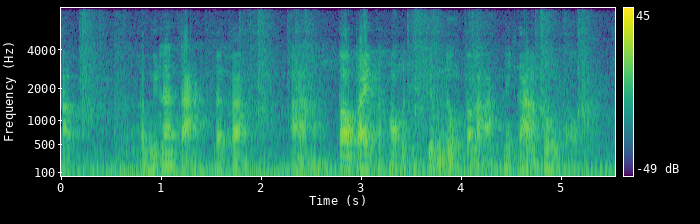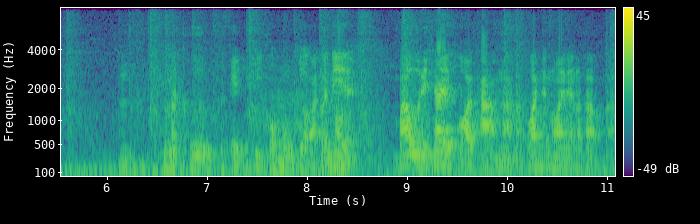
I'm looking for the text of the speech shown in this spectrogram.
ครับแล้วมีร้านตากแล้วก็อ่าต่อไปก็เข้าไปถึงเชื่อมโยงตลาดในการครับส่งออกอื มนี่คือเกษตรที่ครบวงจรวันนี้เาะเบ้าดิใช่ขอถามหนะครับว่าจะน้อยเนี่ยนะครับว่า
